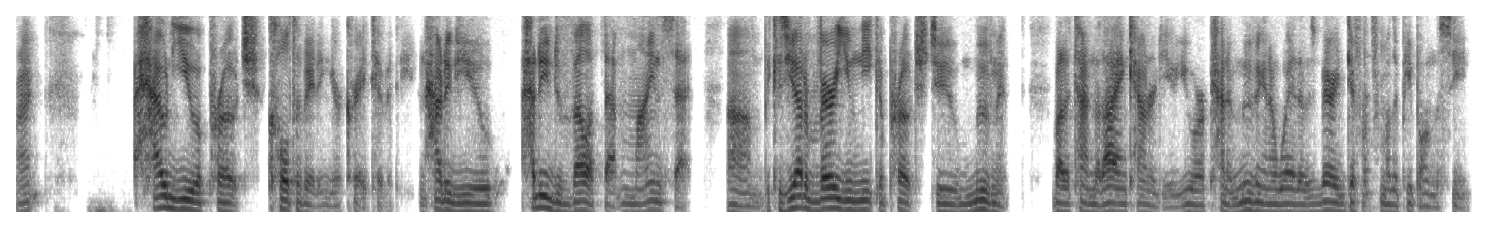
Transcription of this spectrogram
Right, how do you approach cultivating your creativity, and how did you how do you develop that mindset? Um, because you had a very unique approach to movement by the time that I encountered you. You were kind of moving in a way that was very different from other people on the scene.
